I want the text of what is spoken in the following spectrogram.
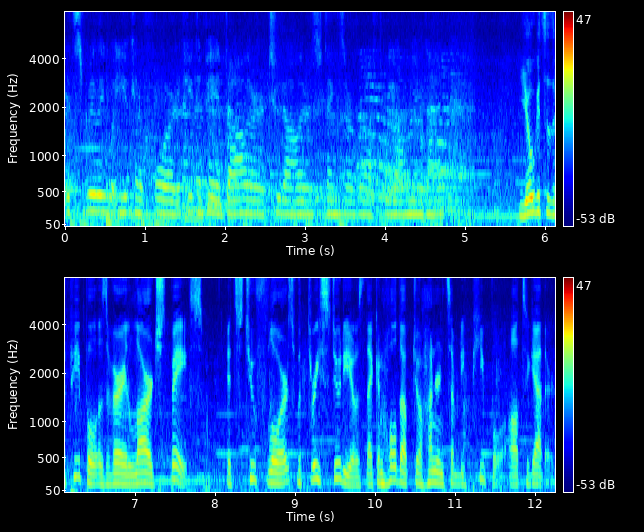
it's really what you can afford. If you can pay a dollar or two dollars, things are rough. We all know that. Yoga to the People is a very large space. It's two floors with three studios that can hold up to 170 people altogether.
